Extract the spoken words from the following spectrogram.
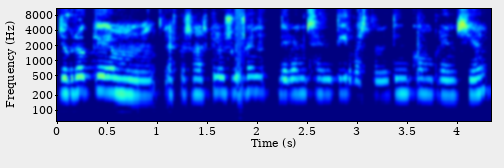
Yo creo que mm, las personas que lo sufren deben sentir bastante incomprensión,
